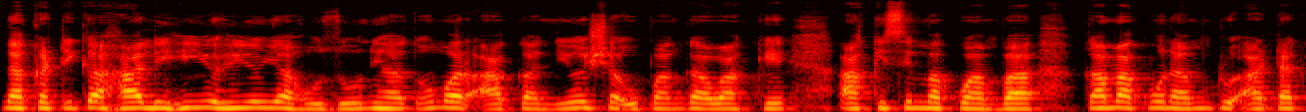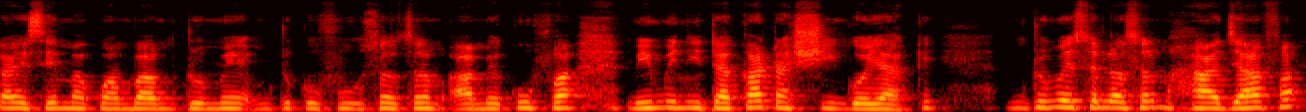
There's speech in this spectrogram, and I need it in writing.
Na katika hali hiyo hiyo ya huzuni hat umar akaniosha upanga wake akisema kwamba kama kuna mtu atakayesema kwamba mtume mtukufu saa salam amekufa mimi nitakata shingo yake. Mtume saa salam hajafa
